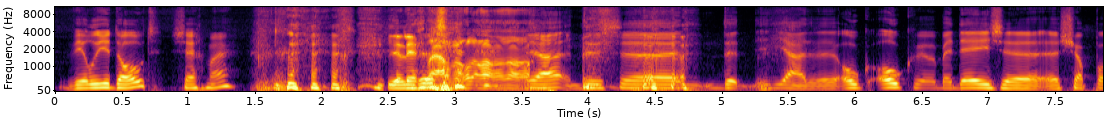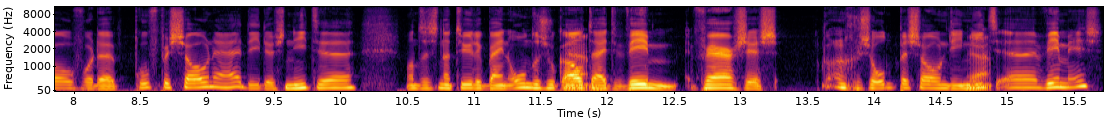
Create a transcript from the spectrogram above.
wil je dood, zeg maar. Je ligt Dus- daar wel... Ja, dus eh, de, ja, ook, ook eh, bij deze chapeau voor de proefpersonen, hè, die dus niet... want het is natuurlijk bij een onderzoek Ja. altijd Wim versus een gezond persoon die Ja. niet Wim is.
